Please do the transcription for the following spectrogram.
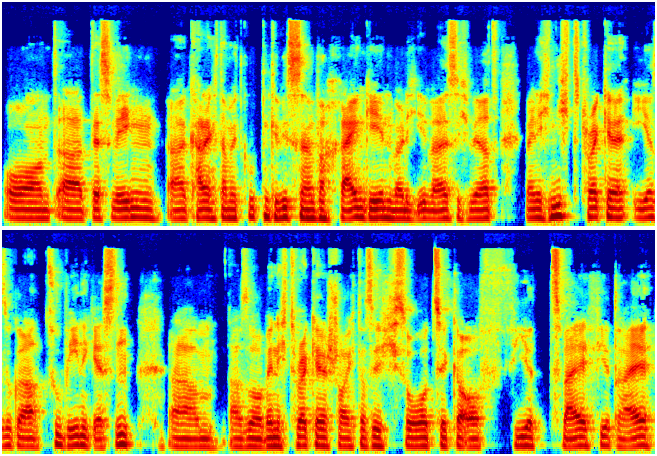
Und äh, deswegen äh, kann ich da mit gutem Gewissen einfach reingehen, weil ich eh weiß, ich werde, wenn ich nicht tracke, eher sogar zu wenig essen. Ähm, also wenn ich tracke, schaue ich, dass ich so circa auf 4,2, 4,3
